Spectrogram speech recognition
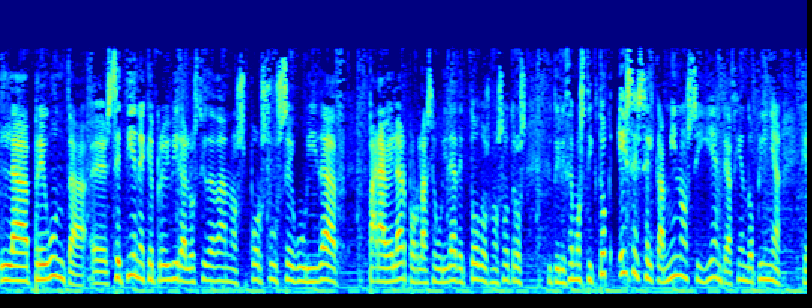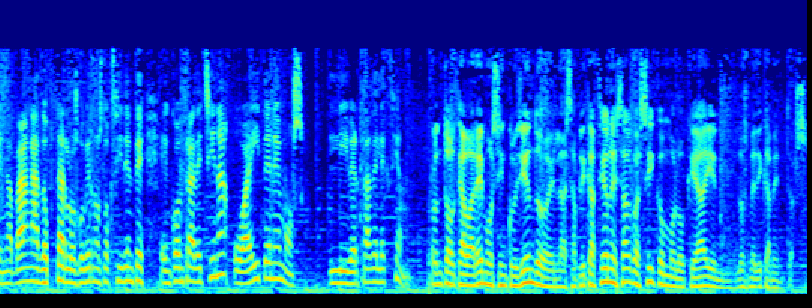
La pregunta, eh, ¿se tiene que prohibir a los ciudadanos por su seguridad, para velar por la seguridad de todos nosotros que utilicemos TikTok? ¿Ese es el camino siguiente, haciendo piña, que van a adoptar los gobiernos de Occidente en contra de China? ¿O ahí tenemos libertad de elección? Pronto acabaremos incluyendo en las aplicaciones algo así como lo que hay en los medicamentos.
